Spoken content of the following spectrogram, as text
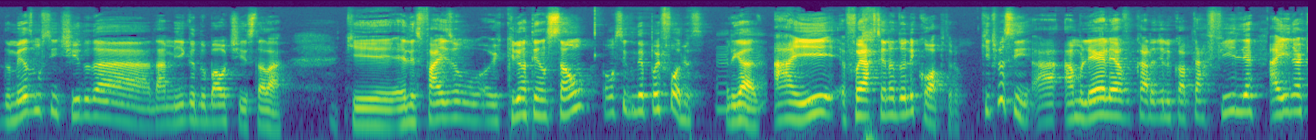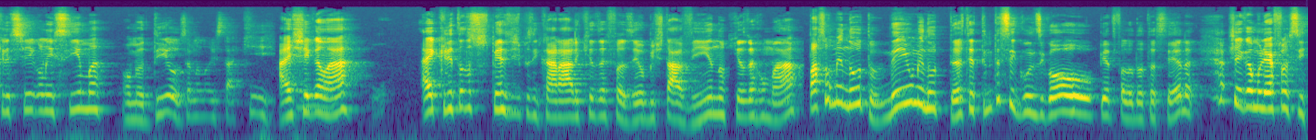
do mesmo sentido da, da amiga do Bautista lá. Que eles fazem um. criam a tensão, um segundo depois foda-se, tá ligado? Aí foi a cena do helicóptero. Que tipo assim, a, a mulher leva o cara de helicóptero, a filha. Aí na hora que eles chegam lá em cima, oh meu Deus, ela não está aqui. Aí chega lá, Aí cria toda a suspense, tipo assim, caralho, o que eles vão fazer? O bicho tá vindo, o que eles vão arrumar? Passa um minuto, nem um minuto, deve ter 30 segundos, igual o Pedro falou da outra cena. Chega a mulher e fala assim,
